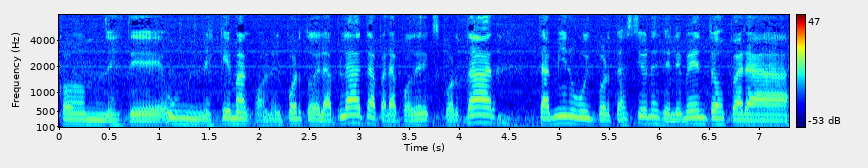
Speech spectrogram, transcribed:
con este, un esquema con el puerto de La Plata para poder exportar. También hubo importaciones de elementos para,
